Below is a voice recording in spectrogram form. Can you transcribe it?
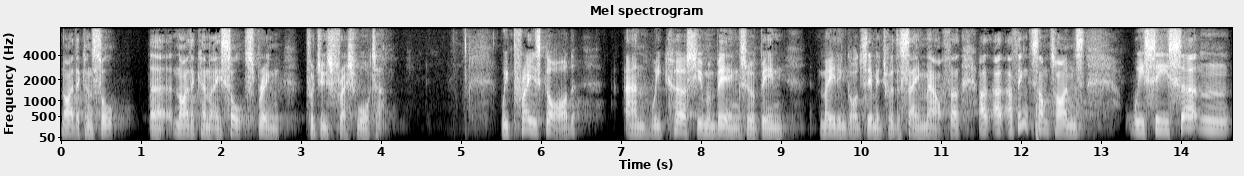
Neither can salt uh, neither can a salt spring produce fresh water. We praise God and we curse human beings who have been made in God's image with the same mouth. I, I, I think sometimes we see certain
